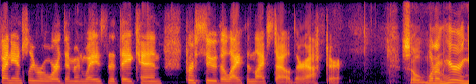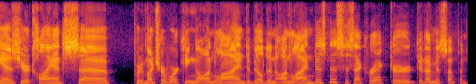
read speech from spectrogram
financially reward them in ways that they can pursue the life and lifestyle thereafter. So, what I'm hearing is your clients uh, pretty much are working online to build an online business. Is that correct, or did I miss something?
